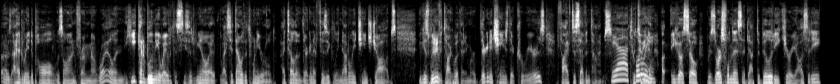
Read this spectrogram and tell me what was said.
Uh, I had Ray DePaul was on from Mount Royal, and he kind of blew me away with this. He said, you know, I sit down with a 20 year old, I tell them they're going to physically not only change jobs because we don't even talk about that anymore. They're going to change their careers five to seven times. Yeah, totally. uh, he goes, so resourcefulness, adaptability, curiosity,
